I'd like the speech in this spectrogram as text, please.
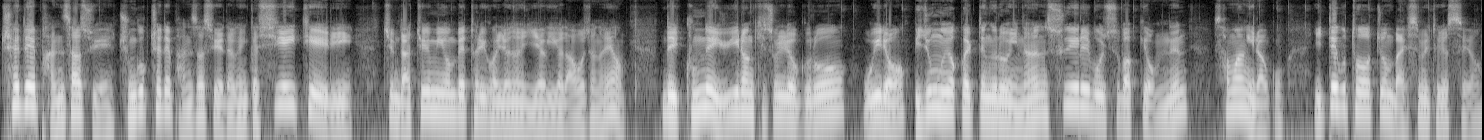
최대 반사수에 중국 최대 반사수에다 그러니까 CATL이 지금 나트륨이온 배터리 관련한 이야기가 나오잖아요. 근데 국내 유일한 기술력으로 오히려 미중 무역 갈등으로 인한 수혜를 볼 수밖에 없는 상황이라고 이때부터 좀 말씀을 드렸어요.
